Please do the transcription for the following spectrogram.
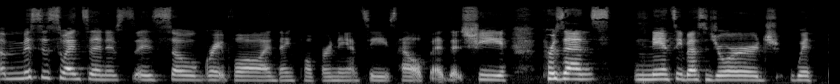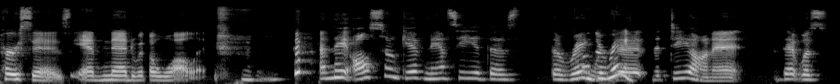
Mrs. Swenson is is so grateful and thankful for Nancy's help that she presents Nancy Bess George with purses and Ned with a wallet. Mm-hmm. and they also give Nancy the the ring, oh, the, ring. The, the D on it that was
